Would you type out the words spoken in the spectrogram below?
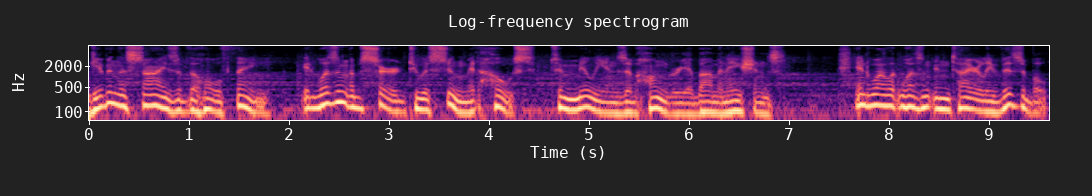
Given the size of the whole thing, it wasn't absurd to assume it hosts to millions of hungry abominations. And while it wasn't entirely visible,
